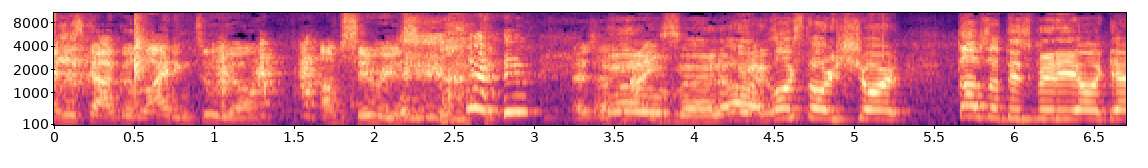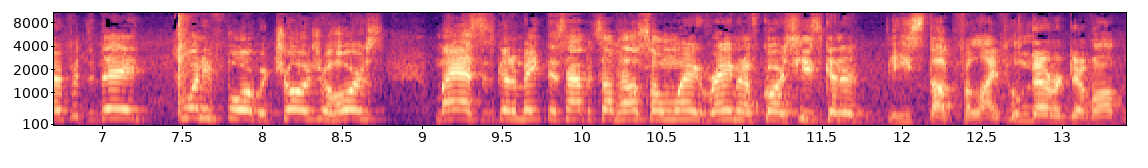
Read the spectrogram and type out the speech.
and it's got good lighting too, yo. I'm serious. That's just oh nice. man. All right. Long story short, thumbs up this video again for today. 24 with Trojan Horse. My ass is gonna make this happen somehow, some way. Raymond, of course, he's gonna he's stuck for life. He'll never give up.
